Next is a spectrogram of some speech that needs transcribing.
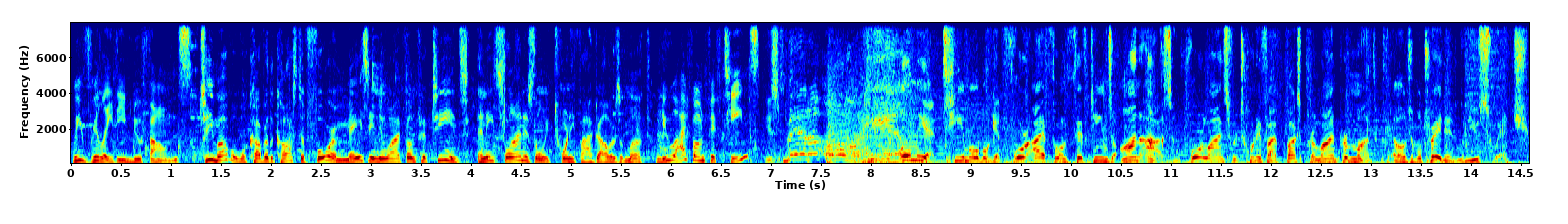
We really need new phones. T-Mobile will cover the cost of four amazing new iPhone 15s, and each line is only $25 a month. New iPhone 15s? Only at T-Mobile get four iPhone 15s on us and four lines for 25 bucks per line per month with eligible trade-in when you switch.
